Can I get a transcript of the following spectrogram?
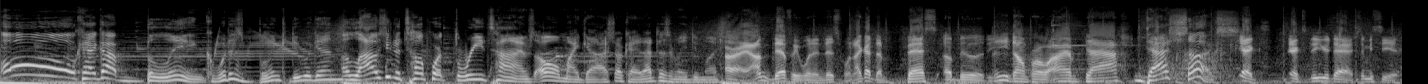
Oh, okay. I got blink. What does blink do again? Allows you to teleport three times. Oh my gosh. Okay, that doesn't really do much. All right, I'm definitely winning this one. I got the best No, ability. you don't, bro. I have dash. Dash sucks. X, X, do your dash. Let me see it.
